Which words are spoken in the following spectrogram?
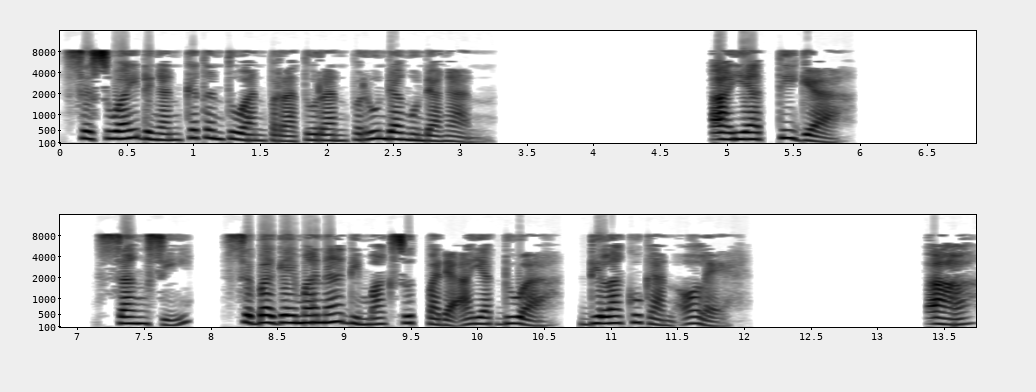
sesuai dengan ketentuan peraturan perundang-undangan. Ayat 3 Sanksi, sebagaimana dimaksud pada ayat 2, dilakukan oleh A.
